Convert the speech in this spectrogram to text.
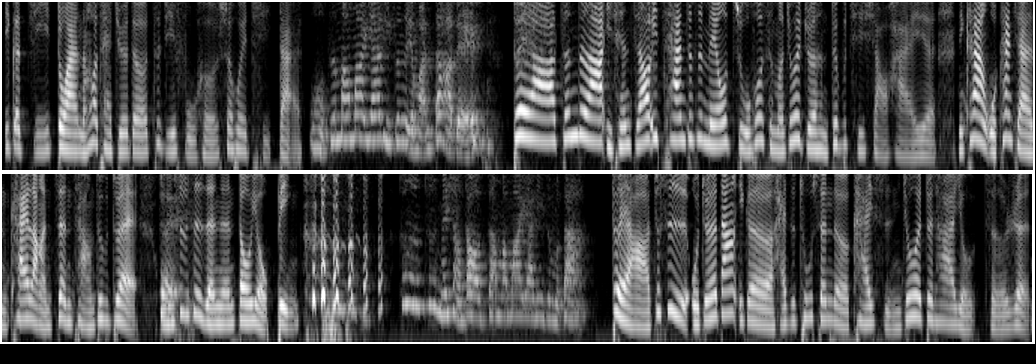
一个极端，然后才觉得自己符合社会期待？哇，这妈妈压力真的也蛮大的哎。对啊，真的啊，以前只要一餐就是没有煮或什么，就会觉得很对不起小孩耶。你看我看起来很开朗、很正常，对不对？我们是不是人人都有病？真的真的没想到当妈妈压力这么大。对啊，就是我觉得当一个孩子出生的开始，你就会对他有责任，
